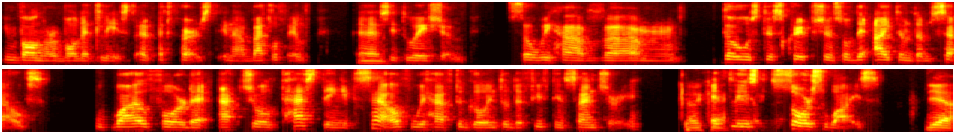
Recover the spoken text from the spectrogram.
invulnerable at least at, at, first in a battlefield uh, mm. situation. So we have um, those descriptions of the item themselves. While for the actual testing itself, we have to go into the 15th century okay. at least source wise. Yeah.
